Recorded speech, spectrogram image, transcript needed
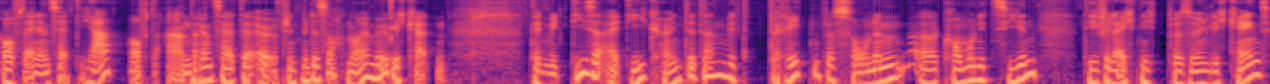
Auf der einen Seite ja, auf der anderen Seite eröffnet mir das auch neue Möglichkeiten. Denn mit dieser ID könnte dann mit dritten Personen äh, kommunizieren, die vielleicht nicht persönlich kennt,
